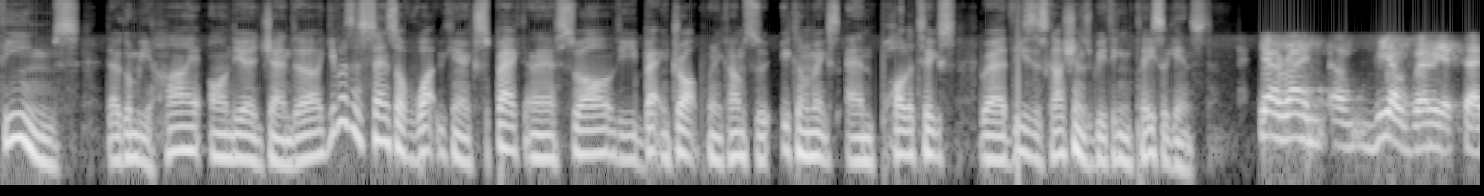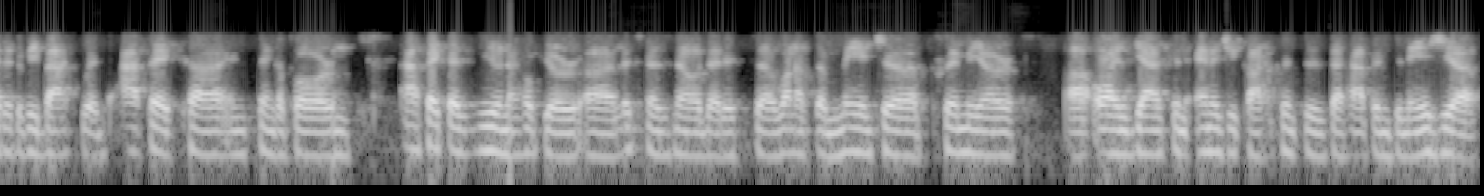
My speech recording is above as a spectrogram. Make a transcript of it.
themes that are going to be high on the agenda. Give us a sense of what we can expect, and as well the backdrop when it comes to economics and politics, where these discussions will be taking place against. Yeah, Ryan, uh, we are very excited to be back with APPEC uh, in Singapore. APPEC, as you and I hope your uh, listeners know, that it's uh, one of the major premier uh, oil, gas, and energy conferences that happens in Asia.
